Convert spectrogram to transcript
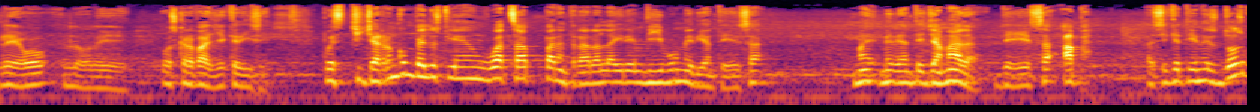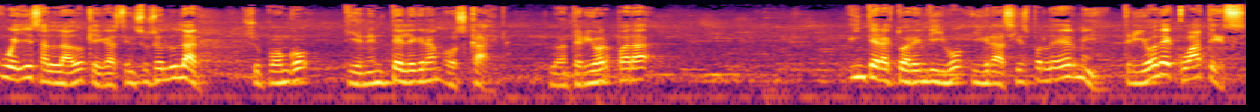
leo lo de Oscar Valle que dice, pues Chicharrón con Pelos tiene un WhatsApp para entrar al aire en vivo mediante esa mediante llamada de esa app. Así que tienes dos güeyes al lado que gasten su celular. Supongo tienen Telegram o Skype. Lo anterior para interactuar en vivo y gracias por leerme. Trío de cuates,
